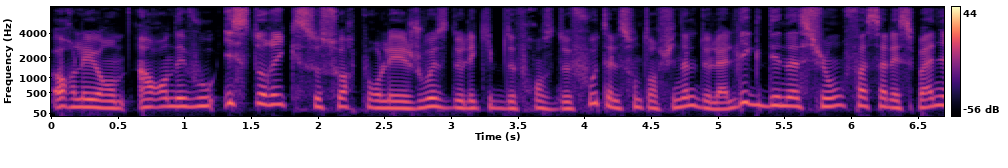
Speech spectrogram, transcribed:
Orléans, un rendez-vous historique ce soir pour les joueuses de l'équipe de France de foot. Elles sont en finale de la Ligue des Nations face à l'Espagne.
